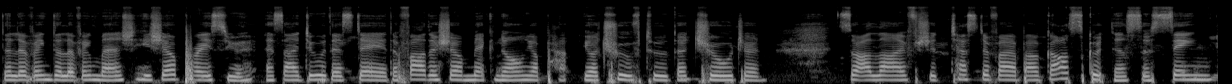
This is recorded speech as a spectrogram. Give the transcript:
The living, the living man, he shall praise you, as I do this day. The Father shall make known your, your truth to the children. So our life should testify about God's goodness, to sing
